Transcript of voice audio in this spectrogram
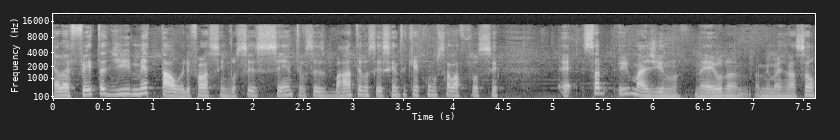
Ela é feita de metal. Ele fala assim: vocês sentem, vocês batem, vocês sentem que é como se ela fosse é, sabe, eu imagino, né, eu na, na, minha imaginação,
